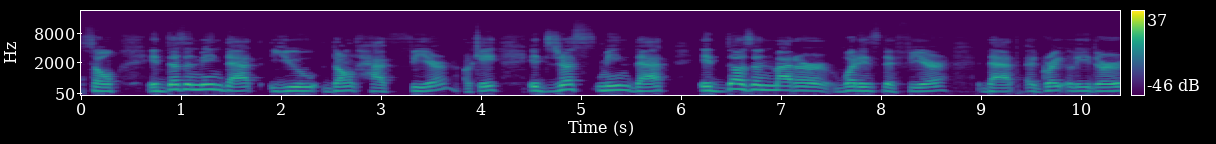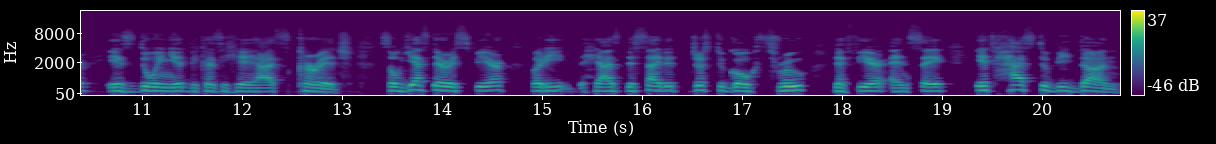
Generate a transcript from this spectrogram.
so it doesn't mean that you don't have fear, okay? It just means that it doesn't matter what is the fear, that a great leader is doing it because he has courage. So yes, there is fear, but he, he has decided just to go through the fear and say, it has to be done.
